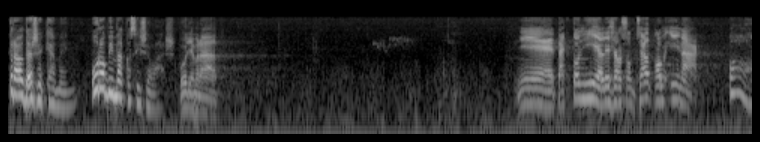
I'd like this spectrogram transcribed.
Pravda, že kameň. Urobím, ako si želáš. Budem rád. Nie, tak to nie, ležal som celkom inak. Oh.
